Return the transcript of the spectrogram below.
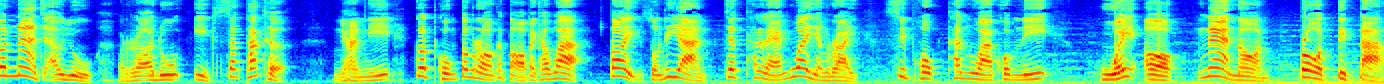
ก็น่าจะเอาอยู่ รอดูอีกสักพักเถอะ งานนี้ก็คงต้องรอกันต่อไปครับว่า ต้อยสนธิยานจะถแถลงว่าอย่างไร 16 ธันวาคมนี้ หวยออกแน่นอน โปรดติดตาม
